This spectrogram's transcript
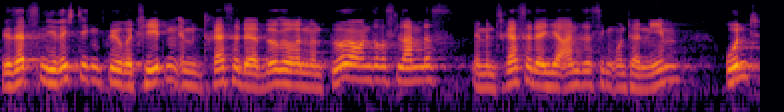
wir setzen die richtigen Prioritäten im Interesse der Bürgerinnen und Bürger unseres Landes, im Interesse der hier ansässigen Unternehmen und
